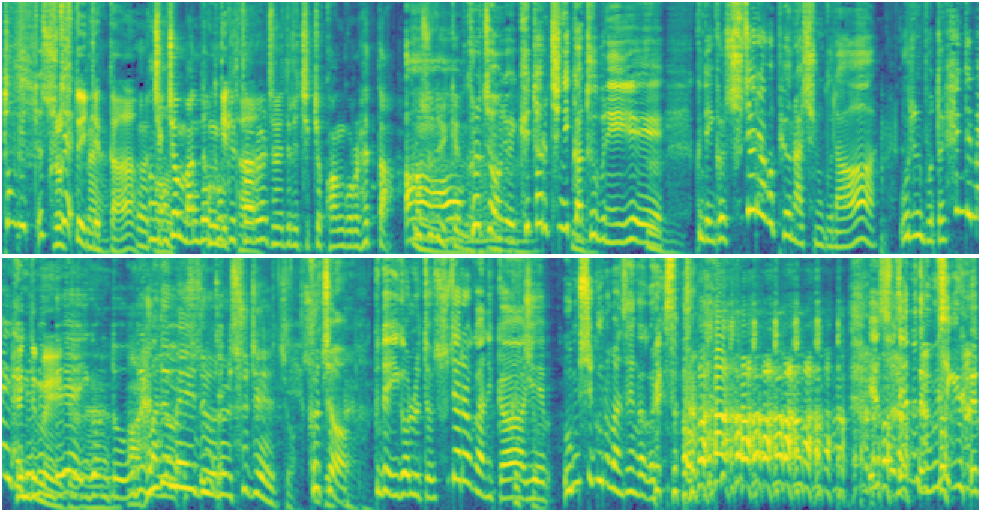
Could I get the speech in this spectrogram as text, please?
통기타 그럴 수제. 수도 있겠다. 어, 직접 만든 통기타. 통기타를 저희들이 직접 광고를 했다. 그럴 수도 있겠네요. 그렇죠. 음. 기타를 치니까 두 분이. 예. 근데 이걸 수제라고 표현하시는구나. 우리는 보통 handmade handmade. 이건 또 아, 우리 말로 handmade를 수제. 수제했죠. 수제. 그렇죠. 네. 근데 이걸로 또 수제라고 하니까 그렇죠. 예, 음식으로만 생각을 해서 예, 수제는 음식을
